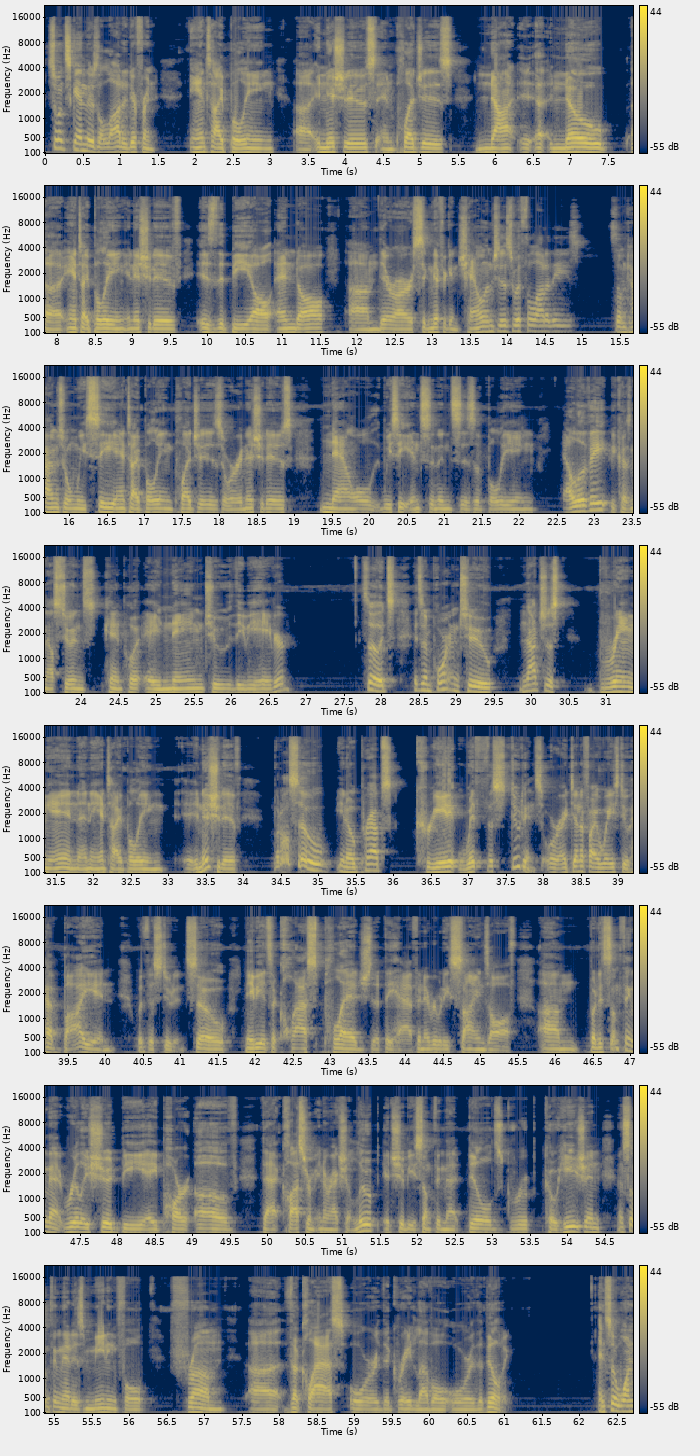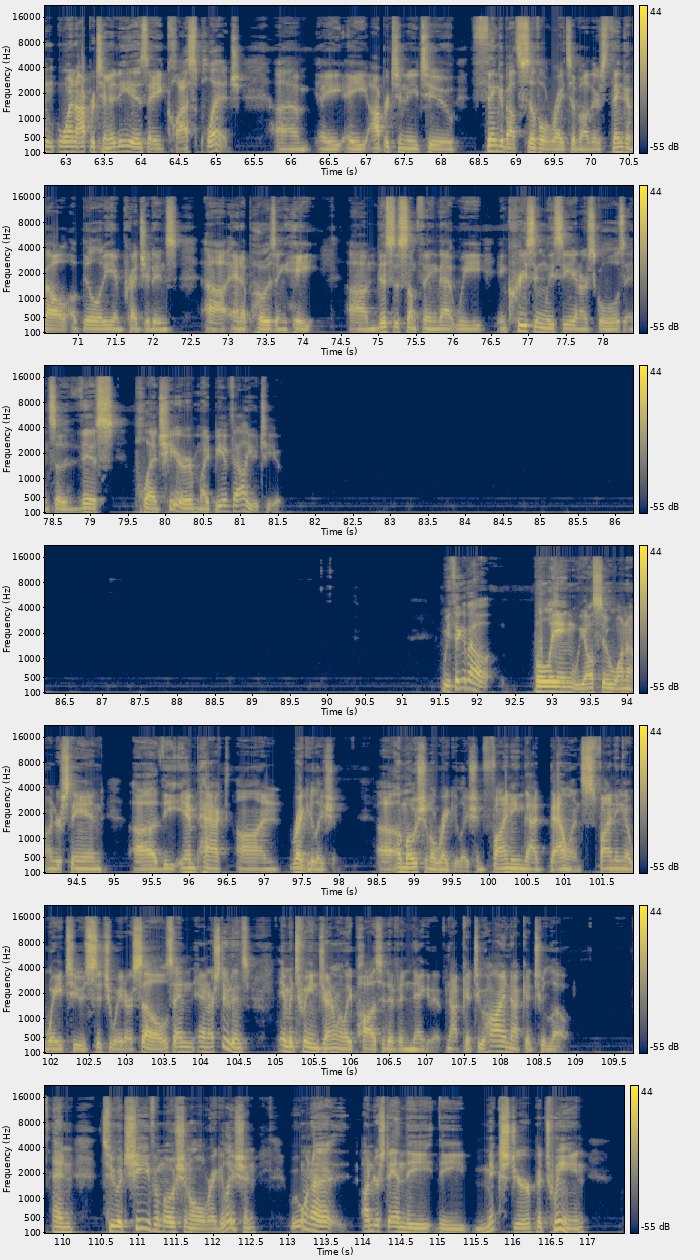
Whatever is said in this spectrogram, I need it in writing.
So once again, there's a lot of different anti-bullying uh, initiatives and pledges. Not uh, no uh, anti-bullying initiative is the be-all end-all. Um, there are significant challenges with a lot of these sometimes when we see anti-bullying pledges or initiatives, now we see incidences of bullying elevate because now students can put a name to the behavior. So it's it's important to not just bring in an anti-bullying initiative, but also, you know, perhaps create it with the students or identify ways to have buy-in with the students. So maybe it's a class pledge that they have and everybody signs off. Um, but it's something that really should be a part of that classroom interaction loop. It should be something that builds group cohesion and something that is meaningful from uh, the class or the grade level or the building. And so one one opportunity is a class pledge um, a, a opportunity to think about civil rights of others, think about ability and prejudice uh, and opposing hate. Um, this is something that we increasingly see in our schools, and so this pledge here might be of value to you. We think about bullying, we also want to understand uh, the impact on regulation, uh, emotional regulation, finding that balance, finding a way to situate ourselves and, and our students in between generally positive and negative, not get too high, not get too low. And to achieve emotional regulation, we want to understand the, the mixture between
